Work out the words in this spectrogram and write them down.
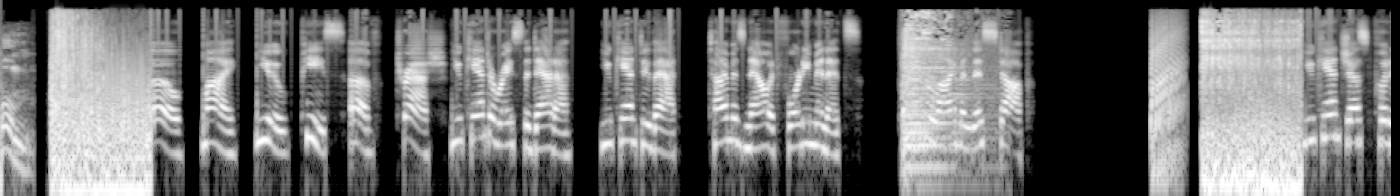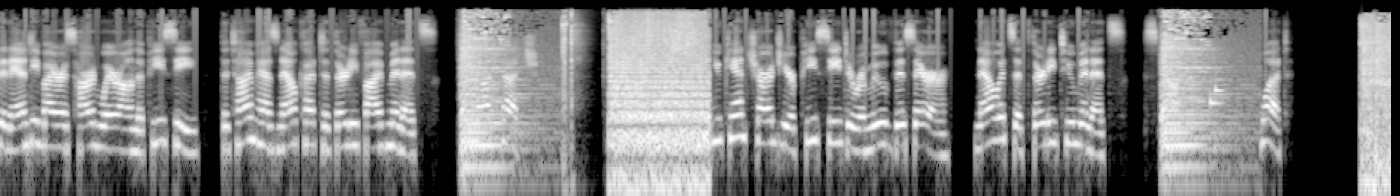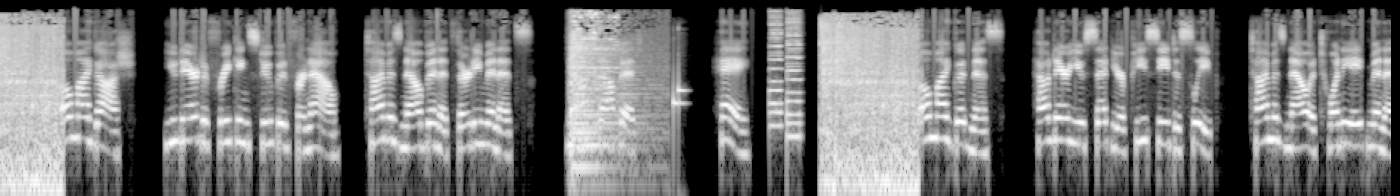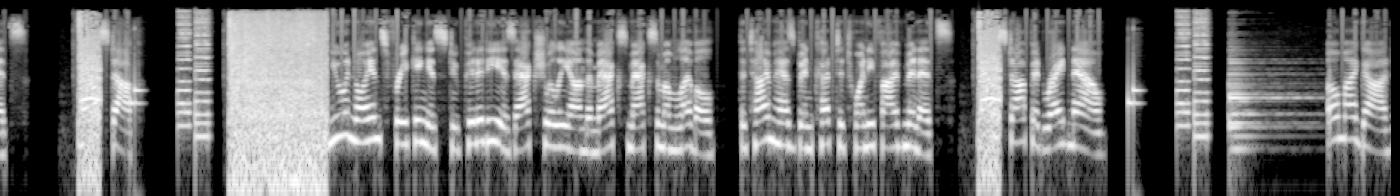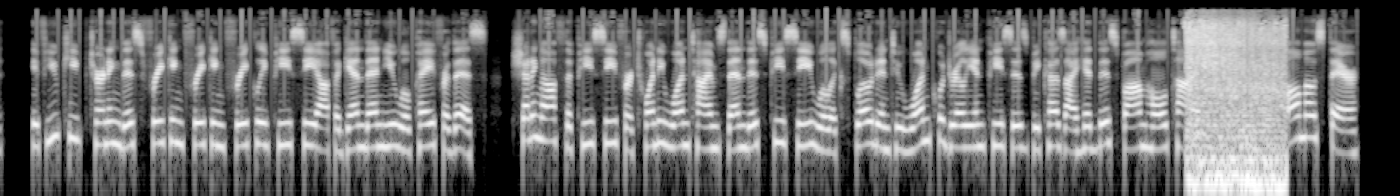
Boom. Oh, my, you, piece of trash. You can't erase the data. You can't do that. Time is now at 40 minutes. Please alive in this stop. You can't just put an antivirus hardware on the PC. The time has now cut to 35 minutes. Not touch. You can't charge your PC to remove this error. Now it's at 32 minutes. Stop. What? Oh my gosh. You dare to freaking stupid for now. Time has now been at 30 minutes. Now stop it. Hey. Oh my goodness. How dare you set your PC to sleep. Time is now at 28 minutes. Stop. You annoyance freaking is stupidity is actually on the max maximum level. The time has been cut to 25 minutes. Stop it right now. Oh my god. If you keep turning this freaking freaking freakly PC off again then you will pay for this. Shutting off the PC for 21 times then this PC will explode into 1 quadrillion pieces because I hid this bomb whole time. Almost there.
